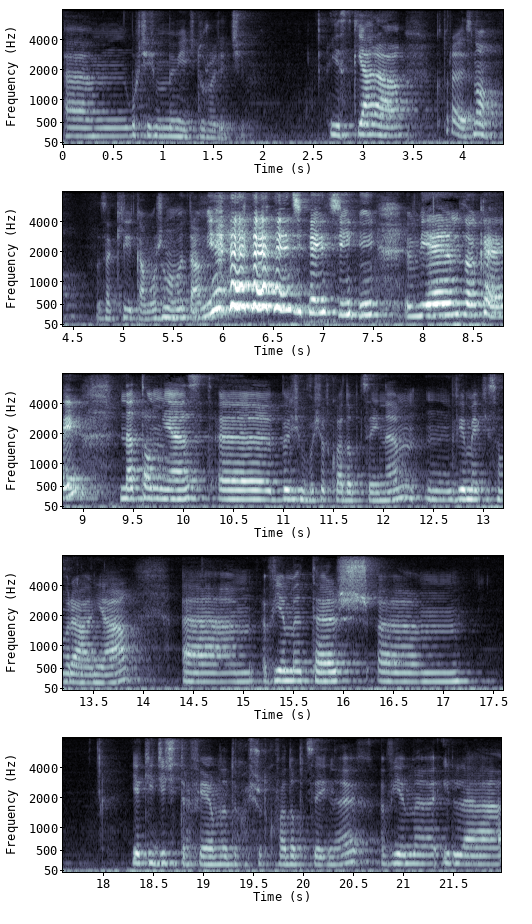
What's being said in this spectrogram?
Em, bo chcieliśmy mieć dużo dzieci. Jest Kiara, która jest no za kilka może momentami dzieci, więc okej. Okay. Natomiast e, byliśmy w ośrodku adopcyjnym, mm, wiemy jakie są realia, wiemy też jakie dzieci trafiają do tych ośrodków adopcyjnych, wiemy ile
